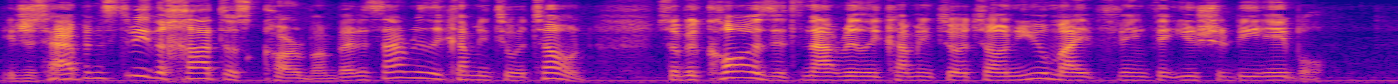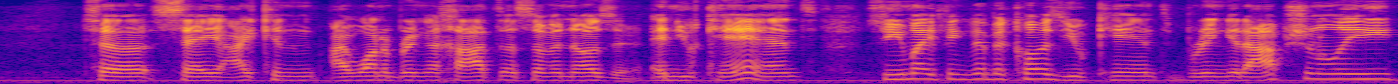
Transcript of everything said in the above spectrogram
It just happens to be the chatas korban, but it's not really coming to atone. So because it's not really coming to atone, you might think that you should be able to say I can I want to bring a chatas of a nazir and you can't. So you might think that because you can't bring it optionally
